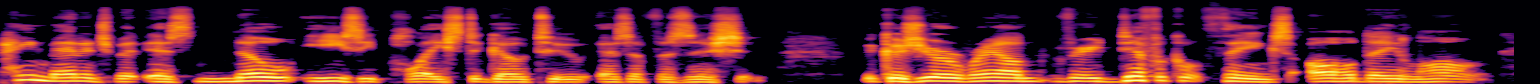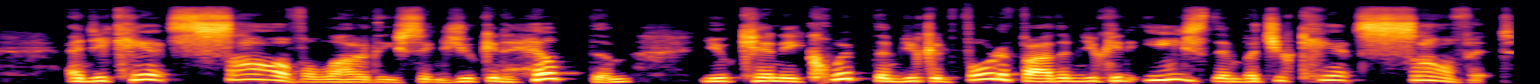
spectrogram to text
Pain management is no easy place to go to as a physician because you're around very difficult things all day long. And you can't solve a lot of these things. You can help them, you can equip them, you can fortify them, you can ease them, but you can't solve it.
